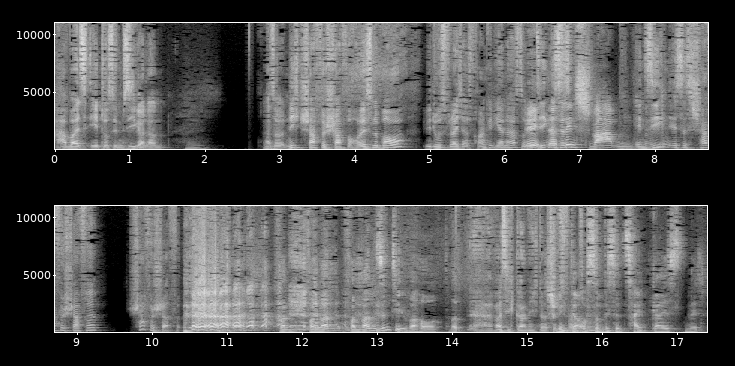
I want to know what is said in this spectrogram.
Arbeitsethos im Siegerland. Hm. Also nicht schaffe, schaffe Häuslebauer, wie du es vielleicht als Franke gerne hast. sondern in Nee, Siegen, das ist sind es, Schwaben. in Siegen ist es schaffe, schaffe, schaffe, schaffe. Von, von, wann, von wann sind die überhaupt? Was, Ja, weiß ich gar nicht. schwingt da auch 1920. so ein bisschen Zeitgeist mit?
